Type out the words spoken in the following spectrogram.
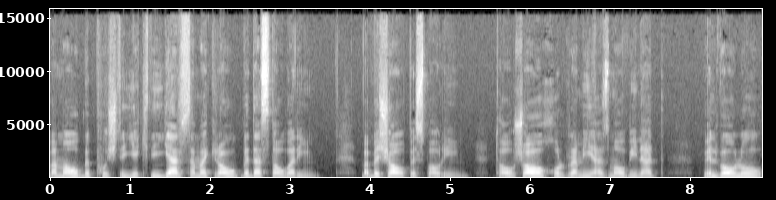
و ما به پشت یکدیگر سمک را به دست آوریم و به شاه بسپاریم تا شاه خرمی از ما بیند ولوال و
